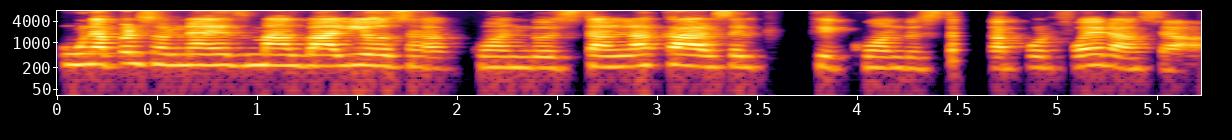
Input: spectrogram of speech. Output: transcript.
una persona es más valiosa cuando está en la cárcel que cuando está por fuera, o sea,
